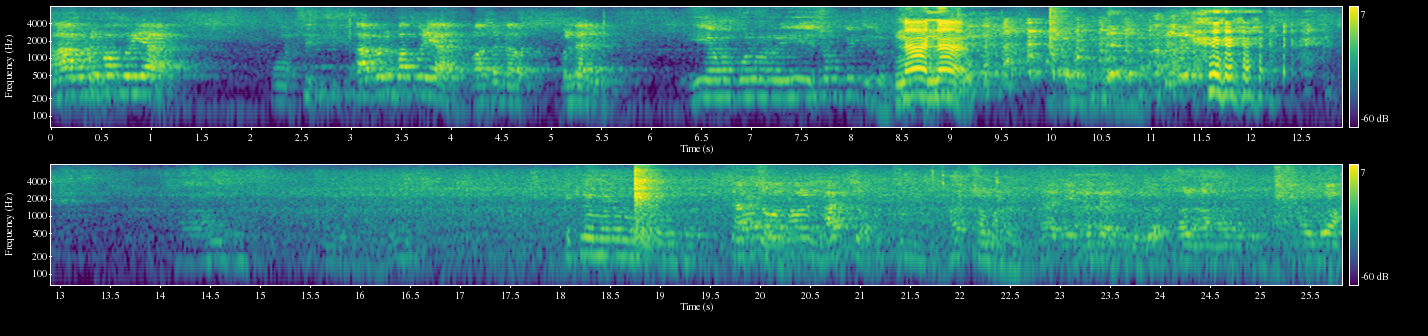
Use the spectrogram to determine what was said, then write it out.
પપ્પુ આવ્યા બધું પપ્પુ આવ્યા છે આ બધું પપુરિયા આ બધું પપુરિયા વાસણ બંડારી એ આમાં બોલવાનું એ શરૂ કરી દીધું ના ના કેટલા માળાનું બનાવવું છે સાતસો આઠસો આઠસો માળાનું હા, એ તો બે થોડું હોય. હાલ હા હા આવ વાહ.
